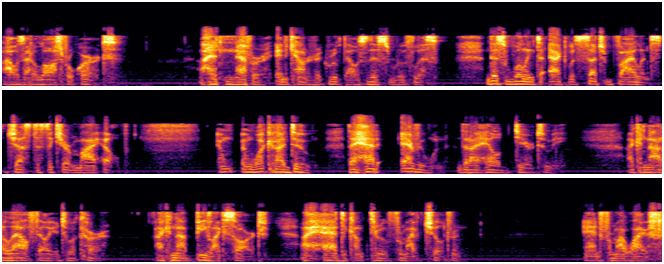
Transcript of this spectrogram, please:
I was at a loss for words. I had never encountered a group that was this ruthless, this willing to act with such violence just to secure my help. And, and what could I do? They had everyone that I held dear to me. I could not allow failure to occur. I could not be like Sarge. I had to come through for my children. And for my wife.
